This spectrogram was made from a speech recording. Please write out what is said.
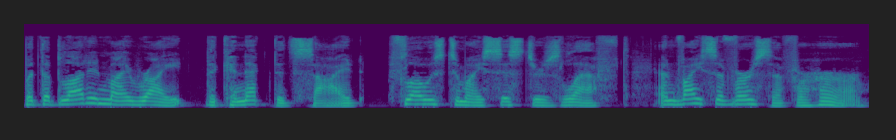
but the blood in my right, the connected side, flows to my sister's left, and vice versa for her.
